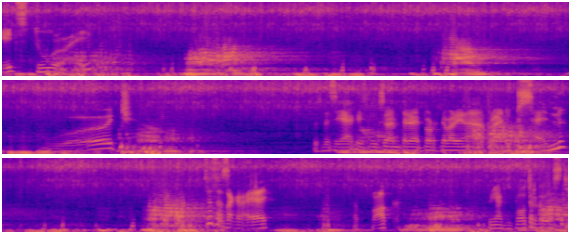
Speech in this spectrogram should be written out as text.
It's too late. What? Jsme si nějakým způsobem teleportovali na planetu Xen? Co to za kraje? The fuck? Tu nějaký potrgousti.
